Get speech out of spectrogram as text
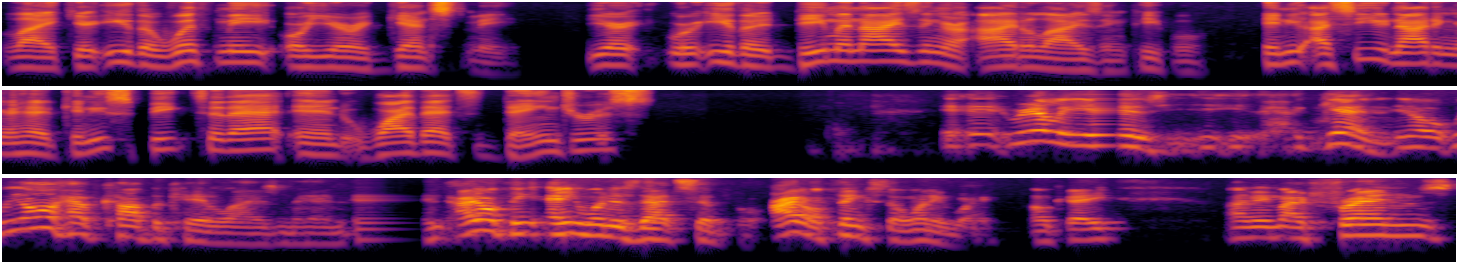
Like you're either with me or you're against me. You're we're either demonizing or idolizing people. Can you I see you nodding your head. Can you speak to that and why that's dangerous? It really is. Again, you know, we all have complicated lives, man. And I don't think anyone is that simple. I don't think so anyway. Okay. I mean, my friends,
